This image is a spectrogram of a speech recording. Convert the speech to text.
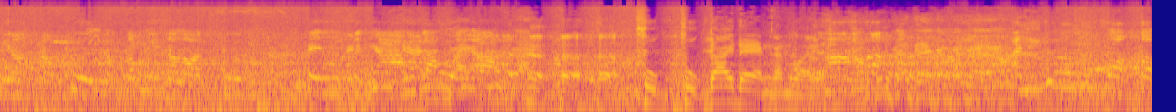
เดียวเขาคือต้องมีตลอดคือเป็นสัญญาด้วยอะ ผูกผูกได้ายแดงกันไว้ อันนี้คือบอกต่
